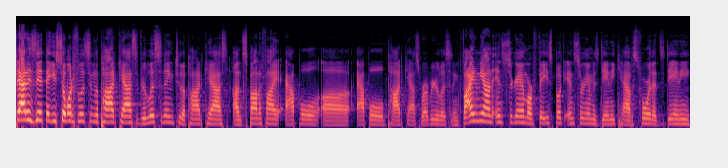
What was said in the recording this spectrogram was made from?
that is it. Thank you so much for listening to the podcast. If you're listening to the podcast on Spotify, Apple, uh, Apple Podcast, wherever you're listening, find me on Instagram or Facebook. Instagram is Danny Cavs4. That's Danny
